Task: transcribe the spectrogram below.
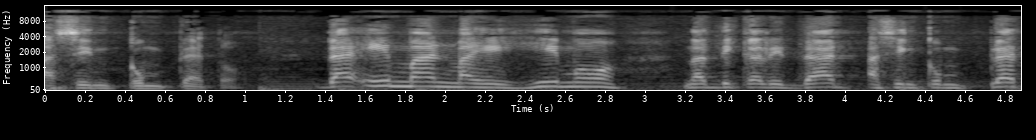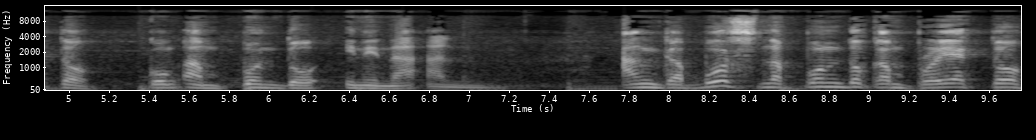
asin kumpleto. Daiman mahihimo na di kalidad asin kumpleto kung ang pundo ininaan. Ang gabos na pundo kang proyekto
